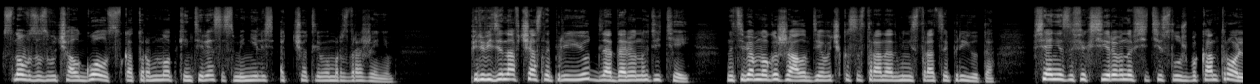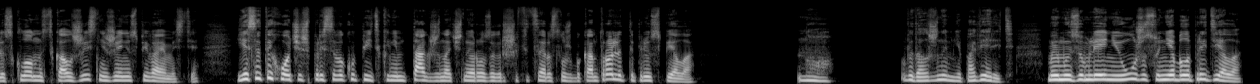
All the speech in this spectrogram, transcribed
Снова зазвучал голос, в котором нотки интереса сменились отчетливым раздражением — Переведена в частный приют для одаренных детей. На тебя много жалоб, девочка, со стороны администрации приюта. Все они зафиксированы в сети службы контроля, склонность к лжи, снижение успеваемости. Если ты хочешь присовокупить к ним также ночной розыгрыш офицера службы контроля, ты преуспела. Но вы должны мне поверить. Моему изумлению и ужасу не было предела.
